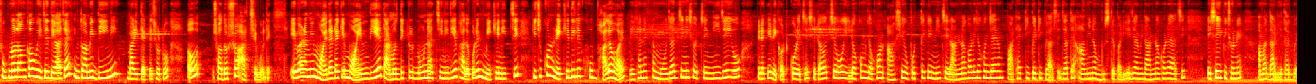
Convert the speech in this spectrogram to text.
শুকনো লঙ্কাও ভেজে দেওয়া যায়, কিন্তু আমি দিইনি। বাড়িতে একটা ছোটো ও সদস্য আছে বলে। এবার আমি ময়দাটাকে ময়ন দিয়ে, তার মধ্যে একটু নুন আর চিনি দিয়ে ভালো করে মেখে নিচ্ছি। কিছুক্ষণ রেখে দিলে খুব ভালো হয়। এখানে একটা মজার জিনিস হচ্ছে, নিজেই ও এটাকে রেকর্ড করেছে। সেটা হচ্ছে ও এইরকম যখন আসে ওপর থেকে নিচে, রান্নাঘরে যখন যায় এরকম পাটা টিপে টিপে আসে, যাতে আমি না বুঝতে পারি। এই যে আমি রান্নাঘরে আছি, এসেই পিছনে আমার দাঁড়িয়ে থাকবে।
